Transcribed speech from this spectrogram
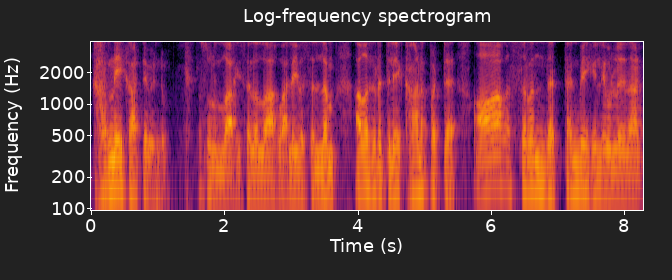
கருணை காட்ட வேண்டும். ரசூலுல்லாஹி சல்லாஹூ அலைவசல்லம் அவர்களிடத்திலே காணப்பட்ட ஆக சிறந்த தன்மைகளில் உள்ளதுதான்.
